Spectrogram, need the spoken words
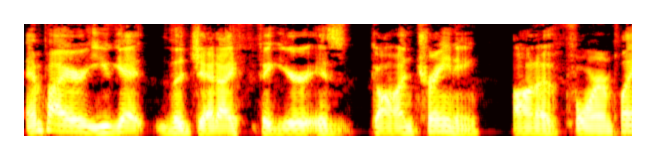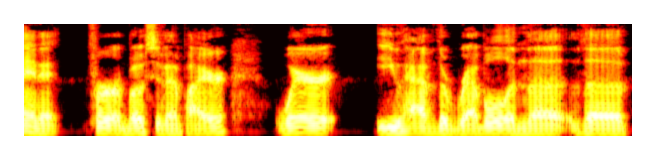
Empire, you get the Jedi figure is gone training on a foreign planet for a most of Empire, where you have the rebel and the the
